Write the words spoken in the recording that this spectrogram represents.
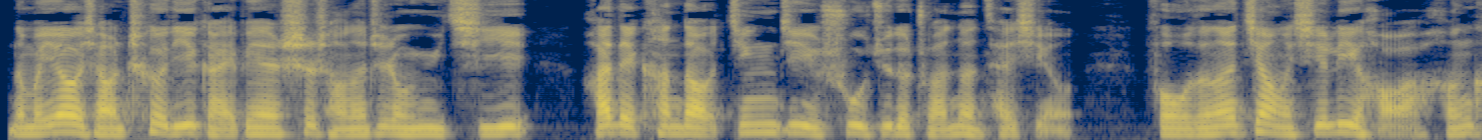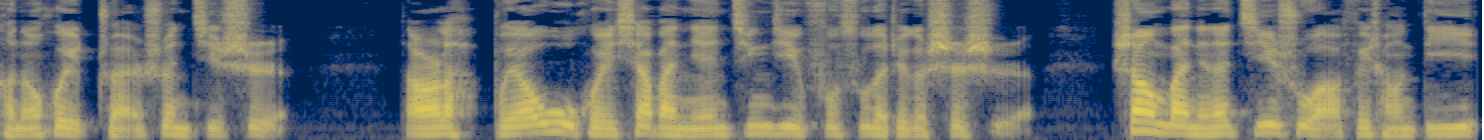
那么要想彻底改变市场的这种预期，还得看到经济数据的转暖才行，否则呢，降息利好啊，很可能会转瞬即逝。当然了，不要误会下半年经济复苏的这个事实，上半年的基数啊非常低。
